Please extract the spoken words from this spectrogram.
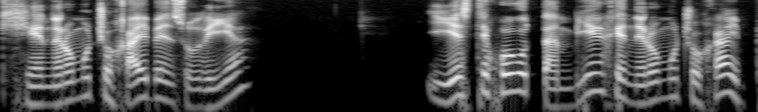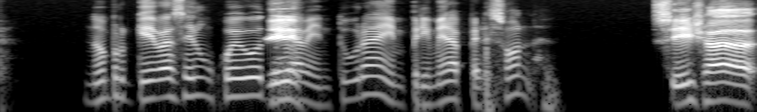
generó mucho hype en su día. Y este juego también generó mucho hype, ¿no? Porque va a ser un juego de aventura en primera persona. Sí, ya,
